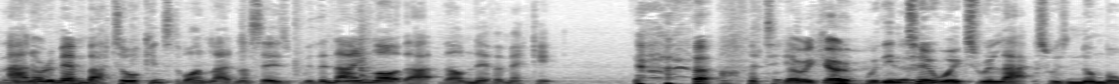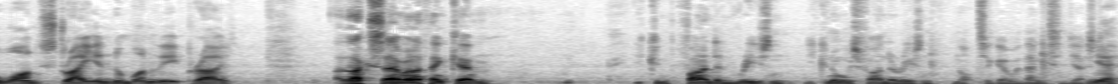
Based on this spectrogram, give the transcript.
you and I remember talking to the one lad, and I says, with a name like that, they'll never make it. Well, there we go. Within Yeah. two weeks, Relax was number one, straight in number one in the hit parade. Like I say, man, I think um, you can find a reason. You can always find a reason not to go with any suggestion. Yeah.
